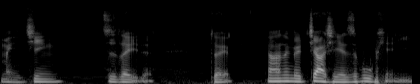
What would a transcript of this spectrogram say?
美金之类的，对。那那个价钱也是不便宜，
